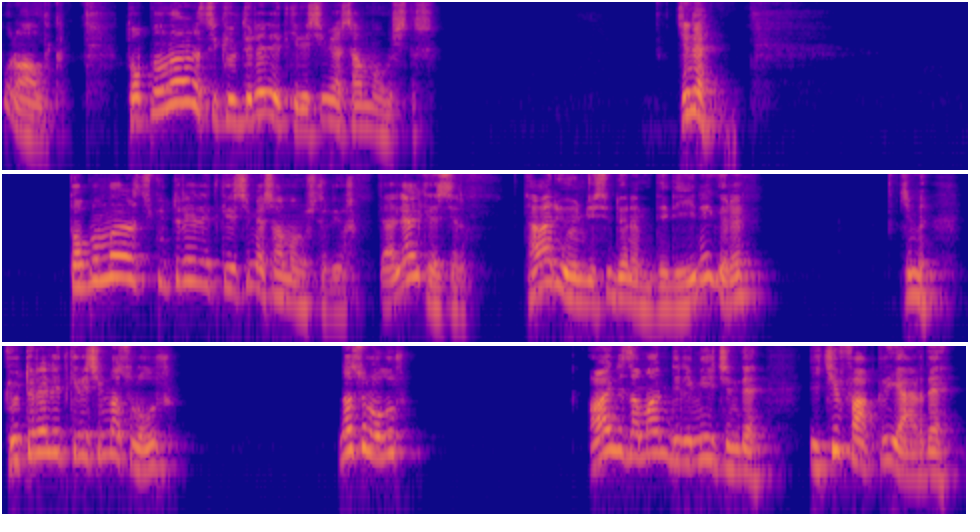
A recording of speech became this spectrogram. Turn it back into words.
Bunu aldık. Toplumlar arası kültürel etkileşim yaşanmamıştır. Şimdi toplumlar arası kültürel etkileşim yaşanmamıştır diyor. Değerli arkadaşlarım tarih öncesi dönem dediğine göre şimdi kültürel etkileşim nasıl olur? Nasıl olur? Aynı zaman dilimi içinde iki farklı yerde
